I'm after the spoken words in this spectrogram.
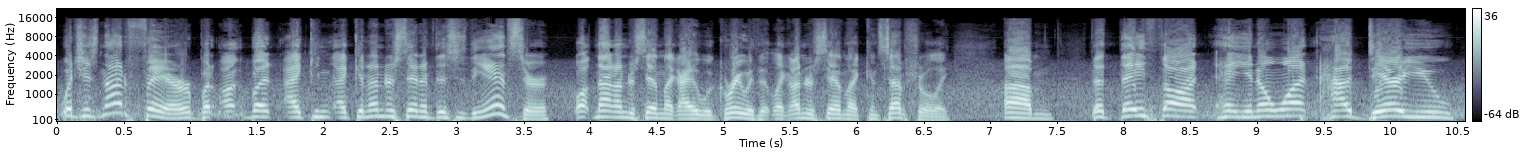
Which is not fair, but uh, but I can I can understand if this is the answer. Well, not understand like I agree with it, like understand like conceptually. Um, that they thought, hey, you know what? How dare you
